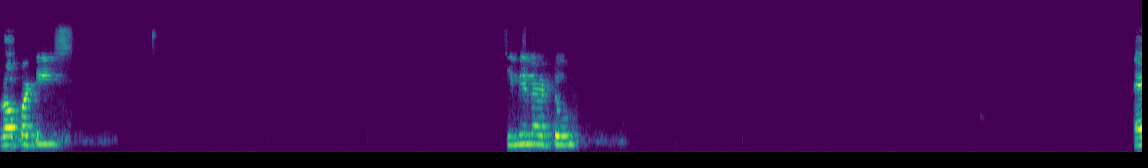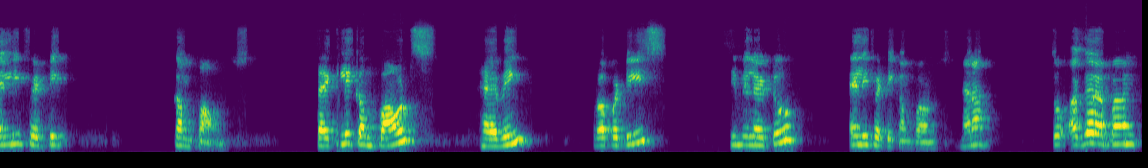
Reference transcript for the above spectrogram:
properties similar to aliphatic compounds. Cyclic compounds having properties similar to aliphatic compounds, है ना? तो अगर अपन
